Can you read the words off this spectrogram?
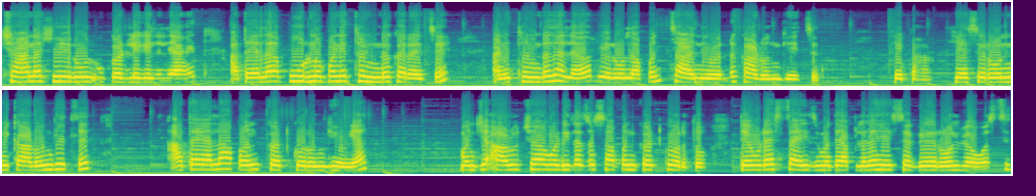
छान असे रोल उकडले गेलेले आहेत. आता याला पूर्णपणे थंड करायचंय आणि थंड झाल्यावर हे रोल आपण चाळणीवरनं काढून घ्यायचे हे पहा. हे असे रोल मी काढून घेतलेत. आता याला आपण कट करून घेऊयात. म्हणजे आळूच्या वडीला जसं आपण कट करतो तेवढ्याच साईजमध्ये आपल्याला हे सगळे रोल व्यवस्थित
